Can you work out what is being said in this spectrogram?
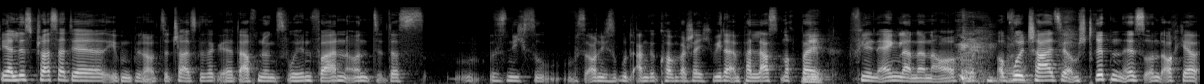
Der Liz Truss hat ja eben genau zu Charles gesagt, er darf nirgendwo hinfahren und das ist nicht so, ist auch nicht so gut angekommen, wahrscheinlich weder im Palast noch bei Nee. vielen Engländern auch. Obwohl Charles ja umstritten ist und auch ja,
